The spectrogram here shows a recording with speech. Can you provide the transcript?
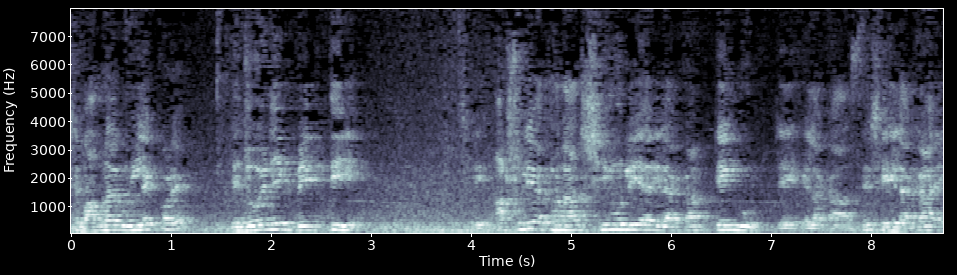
সে মামলায় উল্লেখ করে যে জৈনিক ব্যক্তি আশুলিয়া থানার শিমুলিয়া এলাকার টেঙ্গুর যে এলাকা আছে সেই এলাকায়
